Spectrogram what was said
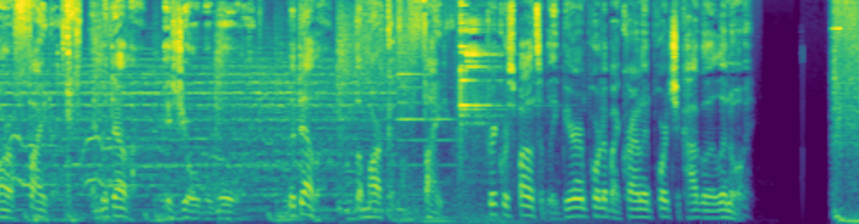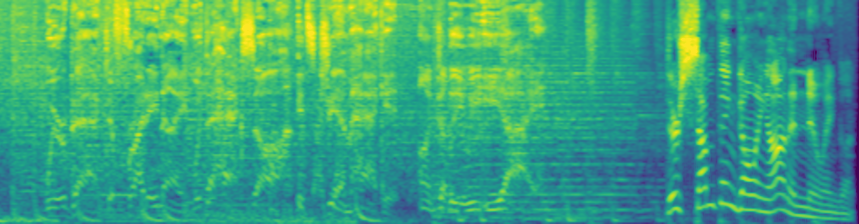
are a fighter, and Modelo is your reward. Modelo, the mark of a fighter. Drink responsibly. Beer imported by Crown Port Chicago, Illinois. We're back to Friday night with the Hacksaw. It's Jim Hackett on WEEI. There's something going on in New England.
